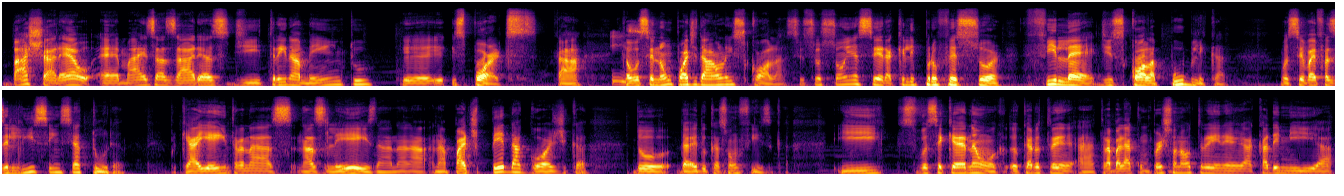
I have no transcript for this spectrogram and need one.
bacharel é mais as áreas de treinamento, eh, esportes, tá? Então Isso. você não pode dar aula em escola. Se o seu sonho é ser aquele professor filé de escola pública, você vai fazer licenciatura. Porque aí entra nas, nas leis, na, na, na parte pedagógica do, da educação física. E se você quer, não, eu quero ah, trabalhar com personal trainer, academia,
